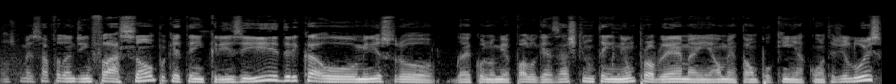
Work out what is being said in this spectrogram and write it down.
Vamos começar falando de inflação, porque tem crise hídrica. O ministro da Economia, Paulo Guedes, acha que não tem nenhum problema em aumentar um pouquinho a conta de luz,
